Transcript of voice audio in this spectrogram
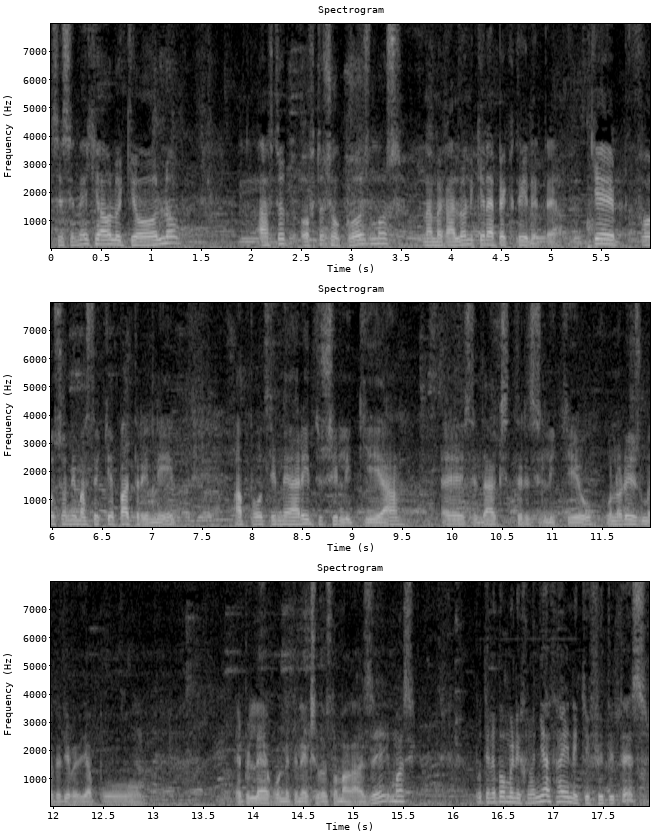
στη συνέχεια όλο και όλο αυτό, αυτός ο κόσμος να μεγαλώνει και να επεκτείνεται. Και εφόσον είμαστε και πατρινοί, από τη νεαρή τους ηλικία, ε, στην τάξη τρίτης λυκείου, γνωρίζουμε τέτοια παιδιά που επιλέγουν την έξοδο στο μαγαζί μας, που την επόμενη χρονιά θα είναι και φοιτητές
